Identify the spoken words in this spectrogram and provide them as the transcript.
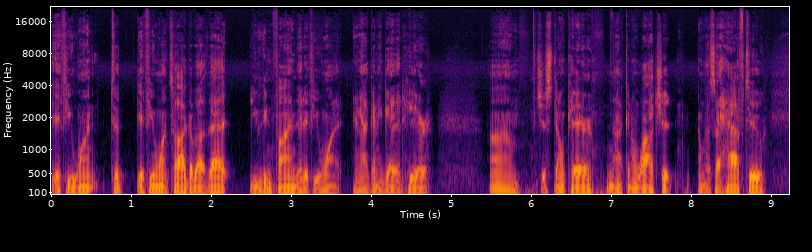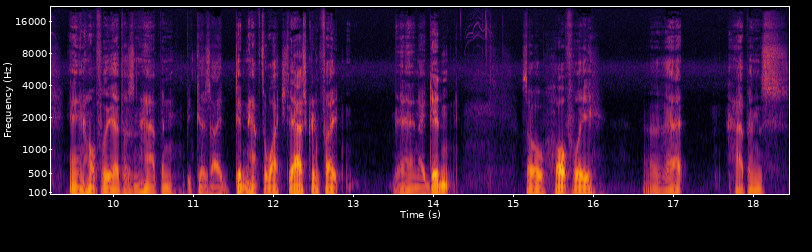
if you want to, if you want to talk about that, you can find it if you want it. You're not going to get it here. Um, just don't care. Not going to watch it unless I have to. And hopefully that doesn't happen because I didn't have to watch the Askren fight, and I didn't. So hopefully uh, that happens.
